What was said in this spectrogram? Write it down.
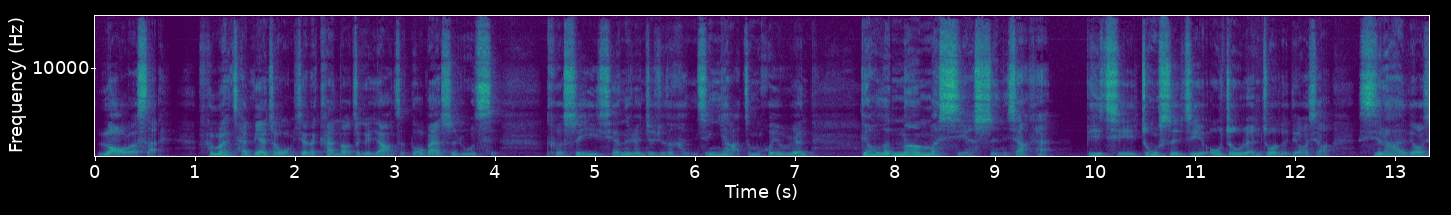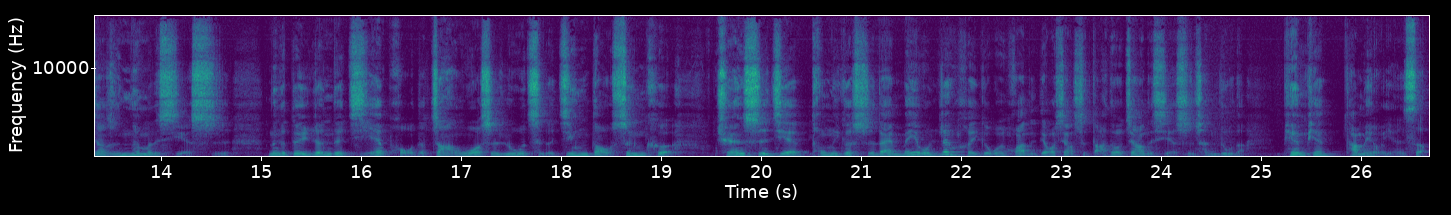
落了色，那么才变成我们现在看到这个样子，多半是如此。可是以前的人就觉得很惊讶，怎么会有人雕的那么写实？你想想看，比起中世纪欧洲人做的雕像，希腊的雕像是那么的写实。那个对人的解剖的掌握是如此的精到深刻，全世界同一个时代没有任何一个文化的雕像是达到这样的写实程度的，偏偏它没有颜色，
